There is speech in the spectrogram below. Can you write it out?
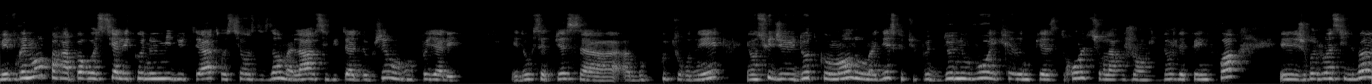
mais vraiment par rapport aussi à l'économie du théâtre, aussi en se disant, bah là, c'est du théâtre d'objet, on, peut y aller. Et donc cette pièce a, beaucoup tourné. Et ensuite, j'ai eu d'autres commandes où on m'a dit, est-ce que tu peux de nouveau écrire une pièce drôle sur l'argent? Donc je l'ai fait une fois et je rejoins Sylvain,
